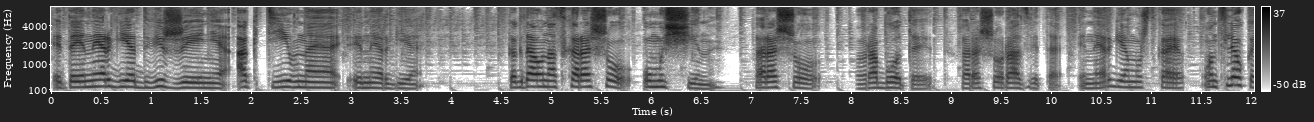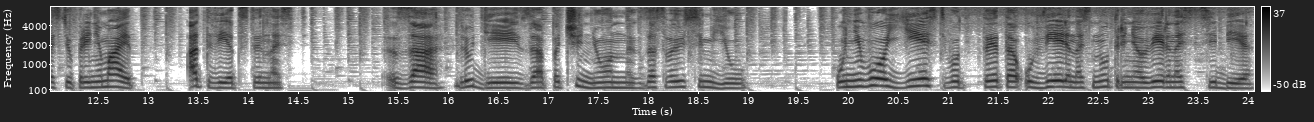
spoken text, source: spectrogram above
Это энергия движения, активная энергия – когда у нас хорошо у мужчины, хорошо работает, хорошо развита энергия мужская, он с легкостью принимает ответственность за людей, за подчиненных, за свою семью. У него есть вот эта уверенность, внутренняя уверенность в себе.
